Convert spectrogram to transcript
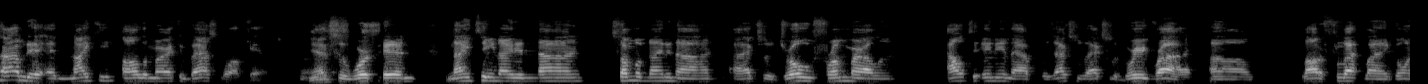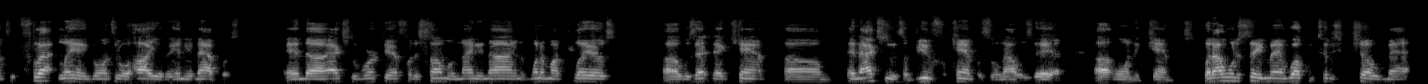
time there at Nike All American Basketball Camp. Yes. I actually worked there in 1999, summer of 99. I actually drove from Maryland out to Indianapolis. Actually, actually a great ride. Um, a lot of flat land going through flat land going through Ohio to Indianapolis, and uh, actually worked there for the summer of '99. One of my players uh, was at that camp, um, and actually it's a beautiful campus when I was there uh, on the campus. But I want to say, man, welcome to the show, Matt.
